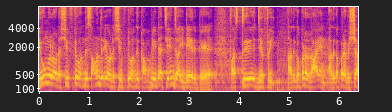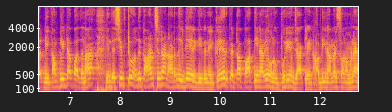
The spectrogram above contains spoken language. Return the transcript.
இவங்களோட ஷிஃப்ட் வந்து சௌந்தர்யாவோட ஷிஃப்ட் வந்து கம்ப்ளீட்டாக சேஞ்ச் ஆகிட்டே இருக்கு. ஃபஸ்ட்டு ஜெஃப்ரி அதுக்கப்புறம் ராயன் அதுக்கப்புறம் விஷால். நீ கம்ப்ளீட்டாக பார்த்தனா இந்த ஷிஃப்ட் வந்து கான்ஸ்டன்டாக நடந்துகிட்டே இருக்கு. இதை நீ கிளியர் கட்டாக பார்த்தீங்கன்னாவே உனக்கு புரியும் ஜாக்லின் அப்படிங்கிற மாதிரி சொன்னோம்னா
